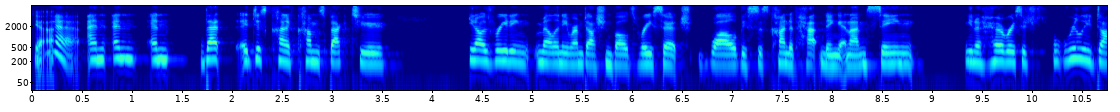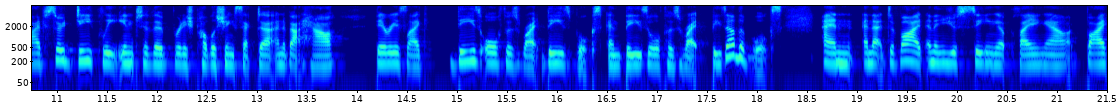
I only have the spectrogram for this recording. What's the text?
Yeah. Yeah. And and and that it just kind of comes back to you know, I was reading Melanie Ramdarshan Bold's research while this is kind of happening, and I'm seeing, you know, her research really dives so deeply into the British publishing sector and about how there is like these authors write these books and these authors write these other books, and and that divide, and then you're just seeing it playing out by,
